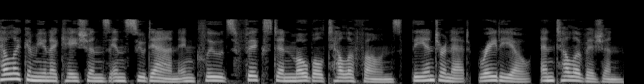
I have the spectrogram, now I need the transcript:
Telecommunications in Sudan includes fixed and mobile telephones, the Internet, radio, and television.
